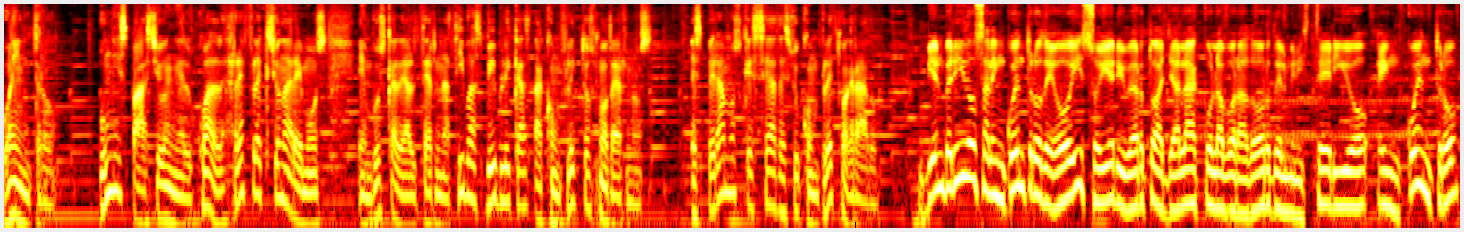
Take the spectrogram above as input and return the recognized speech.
Encuentro, un espacio en el cual reflexionaremos en busca de alternativas bíblicas a conflictos modernos. Esperamos que sea de su completo agrado. Bienvenidos al encuentro de hoy, soy Heriberto Ayala, colaborador del Ministerio Encuentro,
